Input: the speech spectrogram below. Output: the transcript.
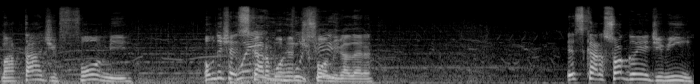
Matar de fome? Vamos deixar esse cara morrendo de fome, galera. Esse cara só ganha de mim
